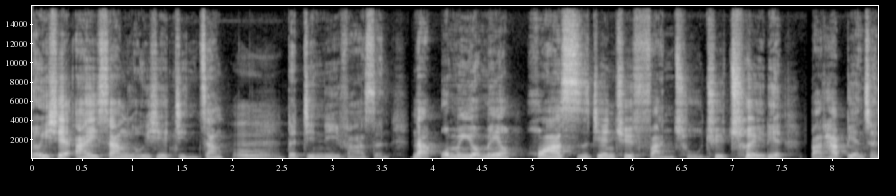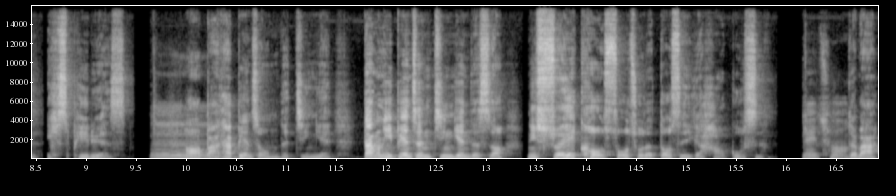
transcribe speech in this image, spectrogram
有一些哀。伤有一些紧张，嗯，的经历发生，嗯。那我们有没有花时间去反刍、去淬炼，把它变成 experience？嗯，哦，把它变成我们的经验。当你变成经验的时候，你随口说出的都是一个好故事，没错，对吧？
